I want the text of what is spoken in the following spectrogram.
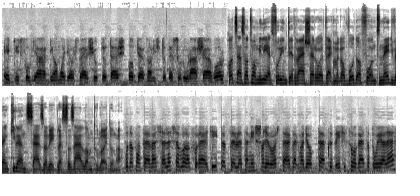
együtt fog járni a magyar felsőoktatás paternalista beszorulásával. 660 milliárd forintért vásárolták meg a Vodafont, 49% lesz az állam tulajdona. Vodafone felvásárlásával a Forelgyi több területen is Magyarország legnagyobb távkötési szolgáltatója lesz.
